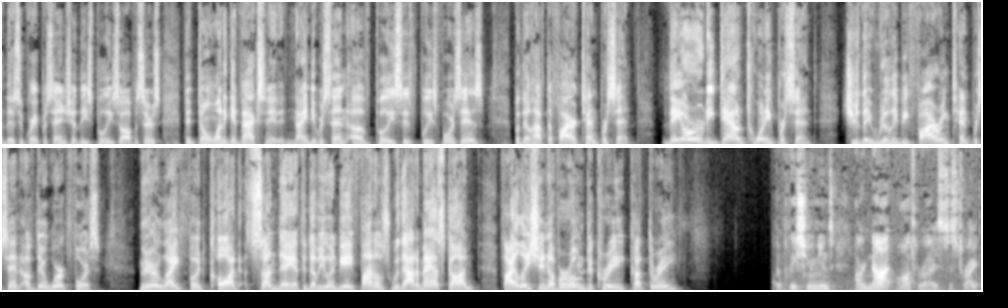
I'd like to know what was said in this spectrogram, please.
there's a great percentage of these police officers that don't want to get vaccinated. Ninety percent of police's police force is, but they'll have to fire ten percent. They are already down twenty percent. Should they really be firing ten percent of their workforce? Mayor Lightfoot caught Sunday at the WNBA Finals without a mask on, violation of her own decree. Cut three. The police unions are not authorized to strike.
